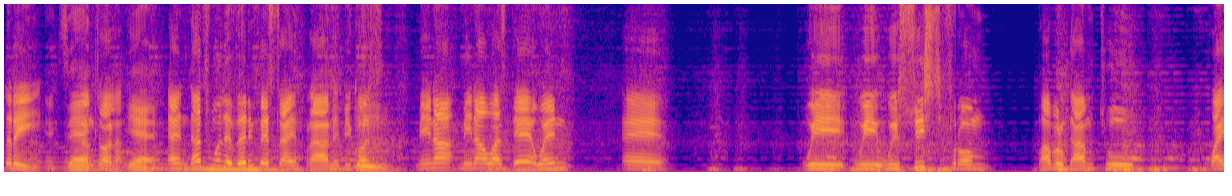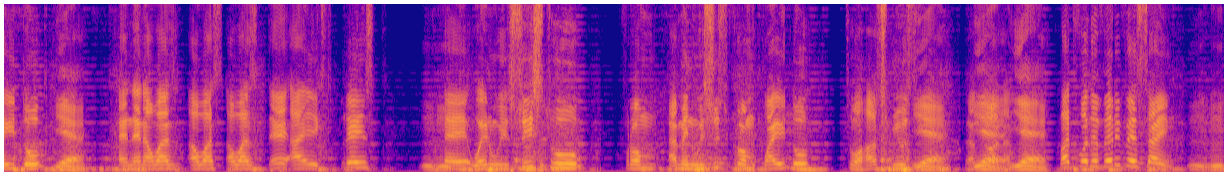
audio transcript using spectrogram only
three. Exactly. Yeah. and that's for the very first time, Brahmi, because Mm. Mina Mina was there when uh, we we we switched from bubblegum to Kwaito, Yeah. and then I was I was I was there. I experienced Mhm. uh, when we switched to from I mean we switched from Kwaito to house music. Yeah. Yeah. Yeah. But for the very first time, Mm-hmm.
